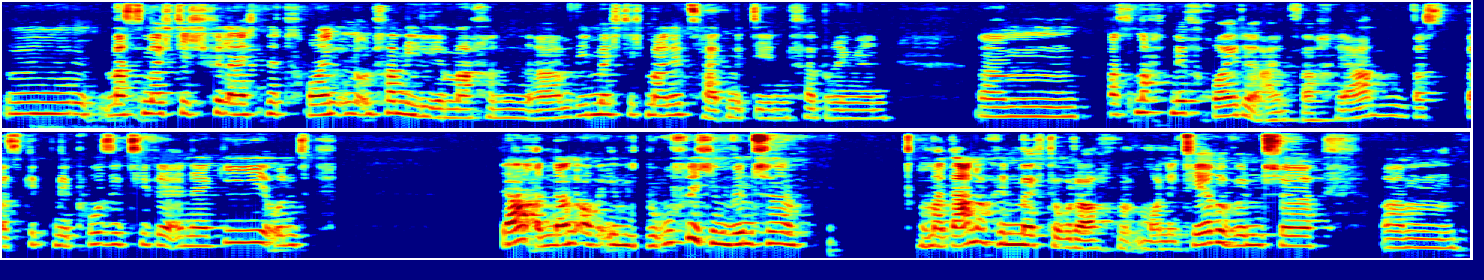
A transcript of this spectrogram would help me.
Hm, was möchte ich vielleicht mit Freunden und Familie machen? Ähm, wie möchte ich meine Zeit mit denen verbringen? Ähm, was macht mir Freude einfach, ja? Was, was gibt mir positive Energie und ja, und dann auch eben die beruflichen Wünsche, wenn man da noch hin möchte oder auch monetäre Wünsche. Ähm,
